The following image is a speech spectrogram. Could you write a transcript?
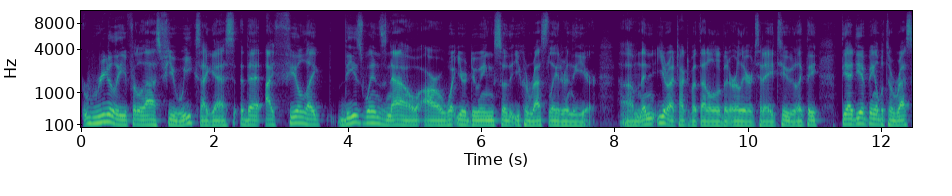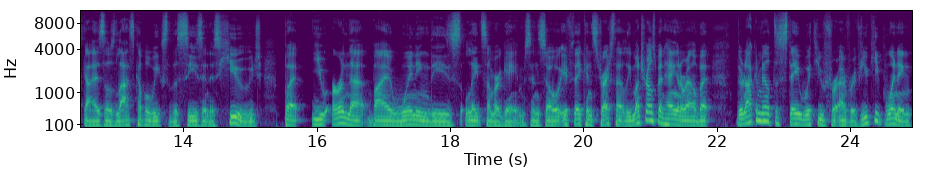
really for the last few weeks. I guess that I feel like these wins now are what you're doing so that you can rest later in the year. Um, and you know, I talked about that a little bit earlier today too. Like the the idea of being able to rest guys those last couple of weeks of the season is huge, but you earn that by winning these late summer games. And so if they can stretch that lead, Montreal's been hanging around, but they're not going to be able to stay with you forever. If you keep winning,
